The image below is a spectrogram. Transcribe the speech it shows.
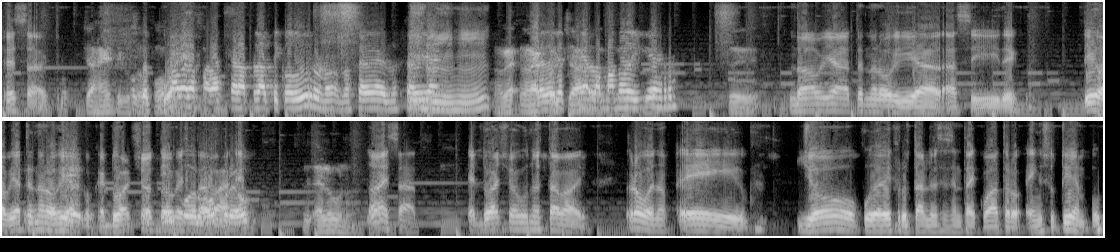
Exacto. Mucha gente que usó Porque tú poco. sabes, la palanca era plástico duro, no, no se, no se veía. Ujú. No había, no había que tenían la mano de hierro. Sí. No había tecnología así de. Digo, había tecnología porque el DualShock 2 Tiempo del estaba. hombre, ahí. hombre. El 1. No, exacto. El DualShock 1 estaba ahí. Pero bueno, eh, yo pude disfrutar del 64 en su tiempo,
